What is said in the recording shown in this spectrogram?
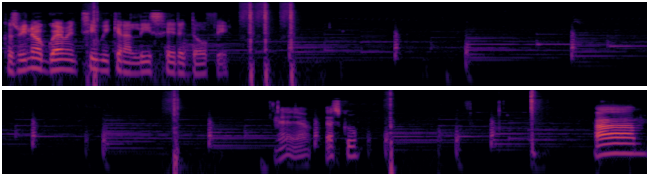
Because we know guarantee we can at least hit a Doffy. Yeah, yeah, that's cool. Um,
